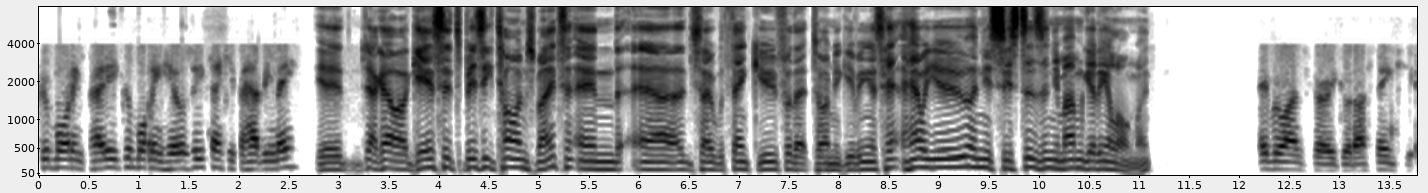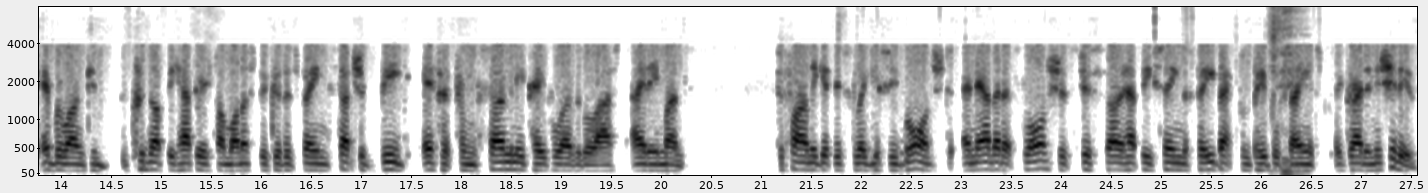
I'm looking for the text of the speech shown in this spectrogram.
Good morning, Paddy. Good morning, Hilsey. Thank you for having me. Yeah, Jacko, I guess it's busy times, mate. And uh, so thank you for that time you're giving us. How, how are you and your sisters and your mum getting along, mate? Everyone's very good. I think everyone could could not be happier, if I'm honest, because it's been such a big effort from so many people over the last 18 months to finally get this legacy launched. And now that it's launched, it's just so happy seeing the feedback from people saying it's a great initiative.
